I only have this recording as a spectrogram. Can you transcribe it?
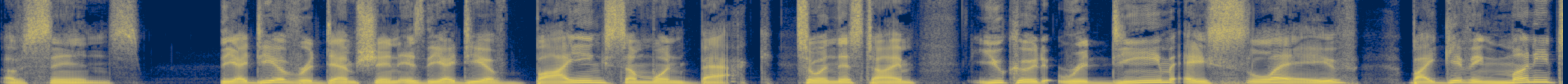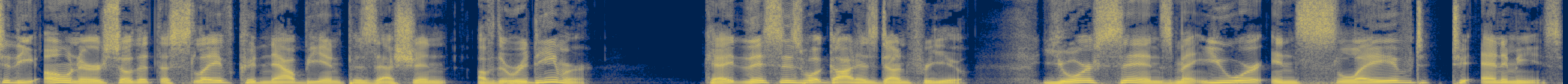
of sins. The idea of redemption is the idea of buying someone back. So in this time, you could redeem a slave by giving money to the owner so that the slave could now be in possession of the Redeemer. Okay, this is what God has done for you. Your sins meant you were enslaved to enemies.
